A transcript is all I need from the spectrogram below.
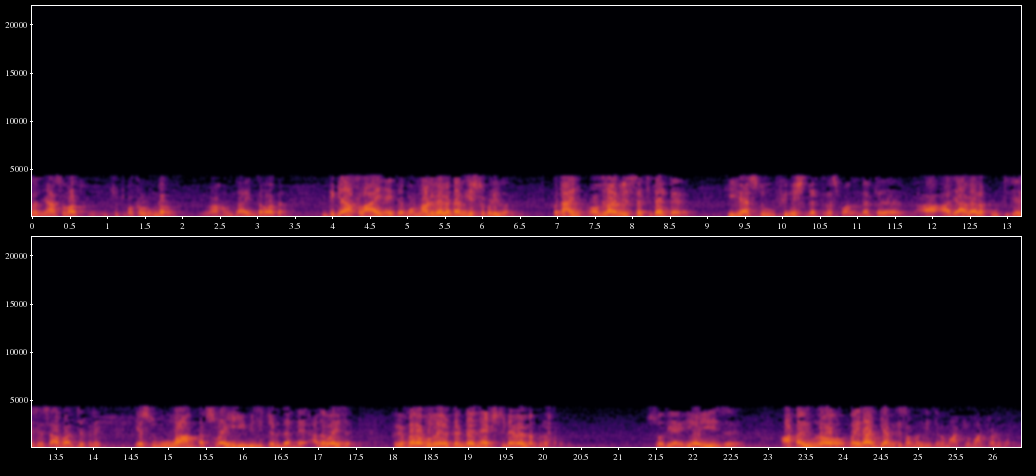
సన్యాసులు చుట్టుపక్కల ఉండరు. వివాహం అంతా అయిన తర్వాత ఇంతకే అసలు ఆయన అయితే మొన్నాడు వెళ్ళటానికి ఇష్టపడేవారు. బట్ ఆయన programme is such that he has to finish that response that అది ఆ వేళ పూర్తి చేసేసి ఆ బాధ్యతని he's to move on that's why he visited that day otherwise preferable ఏమిటంటే నెక్స్ట్ డే వెళ్ళడం preferable so the idea is ఆ టైంలో వైరాగ్యానికి సంబంధించిన మాటలు మాట్లాడకూడదు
